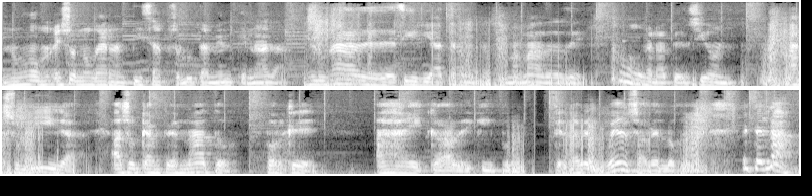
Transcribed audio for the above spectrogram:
no, eso no garantiza absolutamente nada. En lugar de decir ya tantas mamadas de pongan atención a su liga, a su campeonato, porque hay cada equipo que da vergüenza verlo. Esta es la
